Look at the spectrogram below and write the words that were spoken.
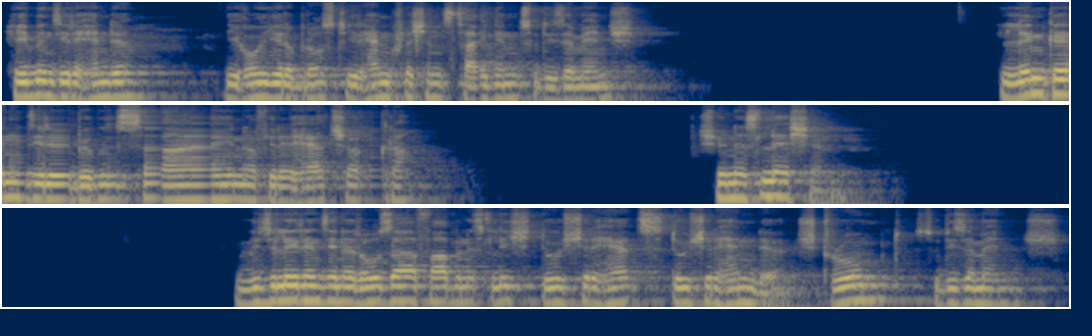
Heben Sie Ihre Hände, die hohe Ihre Brust, Ihre Handflächen zeigen zu diesem Mensch. Lenken Sie Ihr Bewusstsein auf Ihre Herzchakra. Schönes Lächeln. Visualisieren Sie ein rosafarbenes Licht durch Ihr Herz, durch Ihre Hände, strömt zu diesem Mensch.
